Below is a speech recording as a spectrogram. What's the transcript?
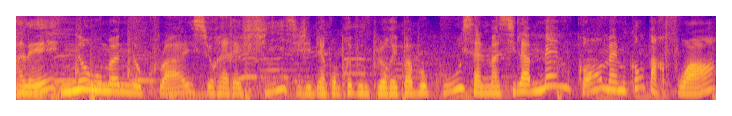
Marley, No Woman No Cry sur RFI. Si j'ai bien compris, vous ne pleurez pas beaucoup. Salma Silla, même quand, même quand parfois.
